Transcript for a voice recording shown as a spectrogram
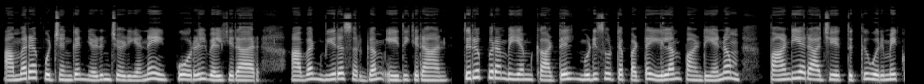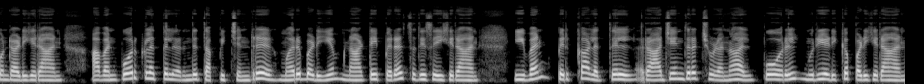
அமர புஜங்கன் நெடுஞ்செழியனை போரில் வெல்கிறார். அவன் வீர சொர்க்கம் எய்துகிறான். திருப்புறம்பியம் காட்டில் முடிசூட்டப்பட்ட இளம் பாண்டியனும் பாண்டிய ராஜ்யத்துக்கு உரிமை கொண்டாடுகிறான். அவன் போர்க்களத்திலிருந்து தப்பிச் சென்று மறுபடியும் நாட்டை பெற சதி செய்கிறான். இவன் பிற்காலத்தில் ராஜேந்திர சோழனால் போரில் முறியடிக்கப்படுகிறான்.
